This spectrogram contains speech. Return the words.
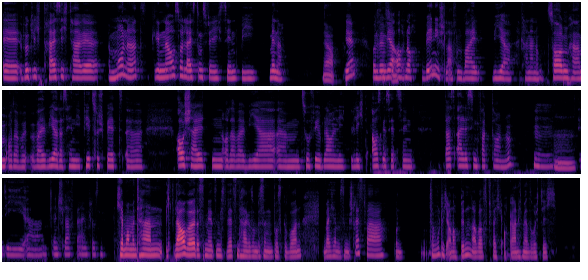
äh, wirklich 30 Tage im Monat genauso leistungsfähig sind wie Männer. Ja. Ja? Und wenn wir auch noch wenig schlafen, weil wir, keine Ahnung, Sorgen haben oder we- weil wir das Handy viel zu spät äh, ausschalten oder weil wir ähm, zu viel blauen Li- Licht ausgesetzt sind, das alles sind Faktoren, ne? Mhm. Mm. die äh, den Schlaf beeinflussen. Ich habe momentan, ich glaube, das ist mir jetzt nämlich die letzten Tage so ein bisschen bewusst geworden, weil ich ein bisschen gestresst war und vermutlich auch noch bin, aber es vielleicht auch gar nicht mehr so richtig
